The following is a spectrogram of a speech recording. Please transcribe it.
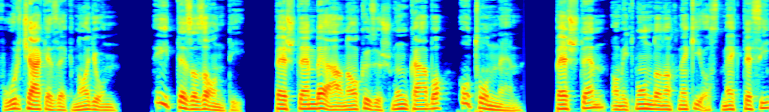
Furcsák ezek nagyon. Itt ez az anti. Pesten beállna a közös munkába, otthon nem. Pesten, amit mondanak neki, azt megteszi,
